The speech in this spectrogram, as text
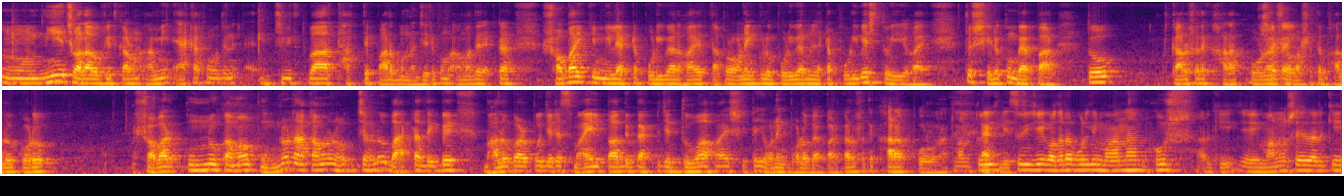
উম, নিয়ে চলা উচিত। কারণ আমি একা কোনোদিন জীবিত বা থাকতে পারব না। যেরকম আমাদের একটা সবাইকে মিলে একটা পরিবার হয় তারপর অনেকগুলো পরিবার মিলে একটা পরিবেশ তৈরি হয়। তো সেরকম ব্যাপার। তো কারোর সাথে খারাপ করো না সবার সাথে ভালো করো। সবার পুণ্য কামাও পুণ্য না কামানোর হচ্ছে হলো বা একটা দেখবে ভালো করার পর যেটা স্মাইল পাবে বা একটা যে দোয়া হয় সেটাই অনেক বড় ব্যাপার। কারোর সাথে খারাপ করো না মানে তুই তুই যে কথাটা বললি মান আর হুশ আর কি যে মানুষের আর কি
